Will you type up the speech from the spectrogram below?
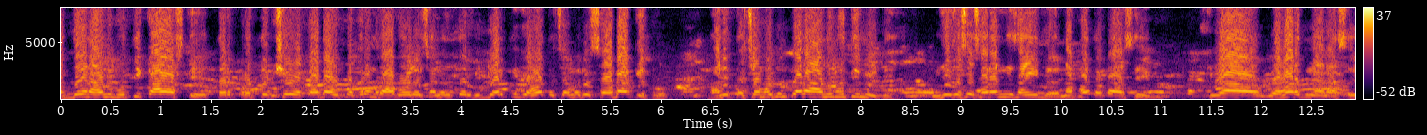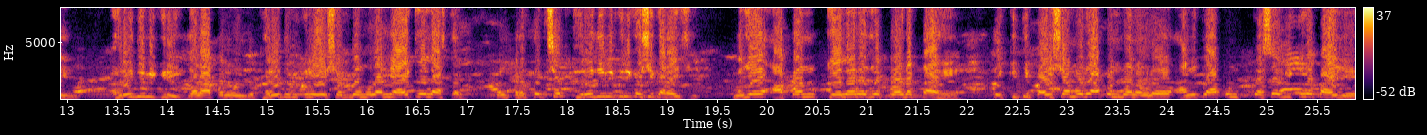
अध्ययन अनुभूती काय असते तर प्रत्यक्ष एखादा उपक्रम राबवल्याच्या नंतर विद्यार्थी जेव्हा त्याच्यामध्ये सहभाग घेतो आणि त्याच्यामधून त्याला अनुभूती मिळते. म्हणजे जसं सरांनी सांगितलं नफा तोटा असेल किंवा व्यवहार ज्ञान असेल खरेदी विक्री ज्याला आपण म्हणतो. खरेदी विक्री हे शब्द मुलांनी ऐकलेले असतात पण प्रत्यक्षात खरेदी विक्री कशी करायची? म्हणजे आपण केलेलं जे प्रोडक्ट आहे ते किती पैशामध्ये आपण बनवलंय आणि ते आपण कसं विकलं पाहिजे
